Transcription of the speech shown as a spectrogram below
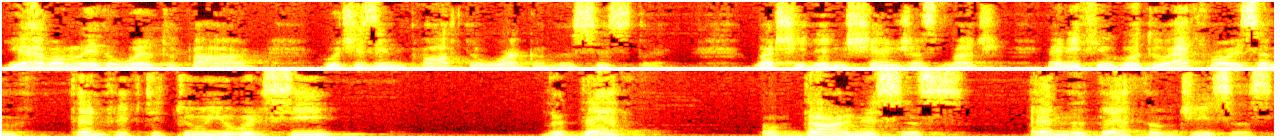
You have only the will to power, which is in part the work of the sister. But she didn't change as much. And if you go to aphorism 1052, you will see the death of Dionysus and the death of Jesus.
